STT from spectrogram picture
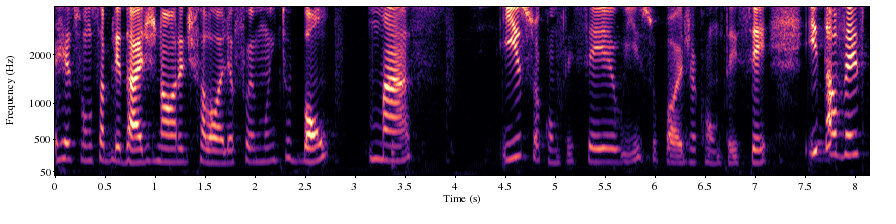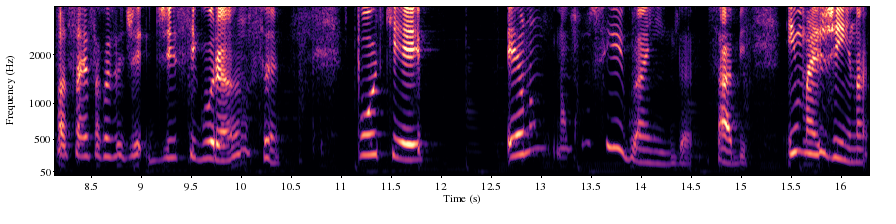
responsabilidade na hora de falar, olha, foi muito bom, mas isso aconteceu, isso pode acontecer. E talvez passar essa coisa de, de segurança porque eu não, não consigo ainda, sabe? Imagina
